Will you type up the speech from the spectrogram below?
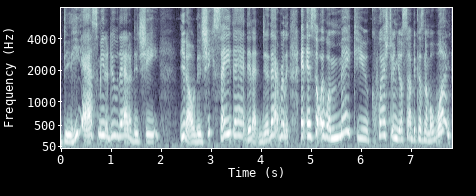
did he ask me to do that? Or did she you know did she say that? Did that did that really? And, and so it will make you question yourself because number one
